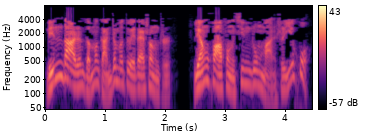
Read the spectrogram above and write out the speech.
林大人怎么敢这么对待圣旨？梁化凤心中满是疑惑。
